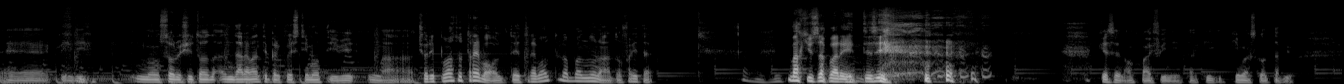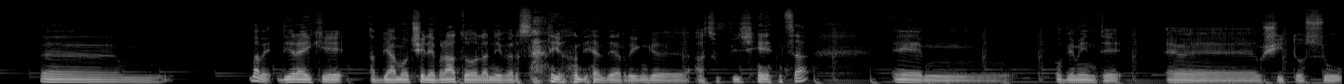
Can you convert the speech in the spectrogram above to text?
Eh, quindi non sono riuscito ad andare avanti per questi motivi, ma ci ho riprovato tre volte, tre volte l'ho abbandonato, fai te. Ma chiusa parentesi. che se no qua è finita, chi, chi mi ascolta più. Ehm, vabbè, direi che abbiamo celebrato l'anniversario di Elden Ring eh, a sufficienza. Ehm, ovviamente è uscito su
